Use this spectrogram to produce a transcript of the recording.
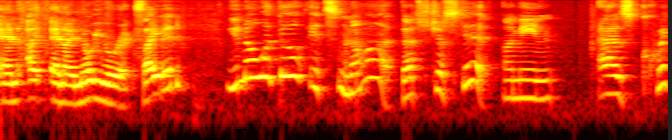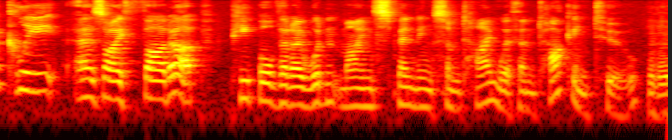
And I and I know you were excited. You know what though? It's not. That's just it. I mean, as quickly as I thought up people that I wouldn't mind spending some time with and talking to, mm-hmm.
